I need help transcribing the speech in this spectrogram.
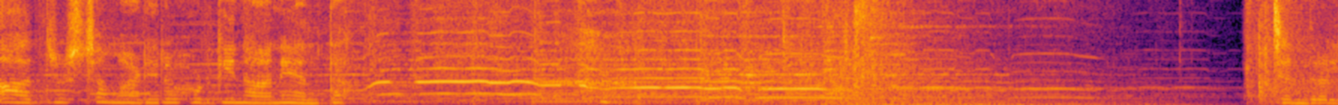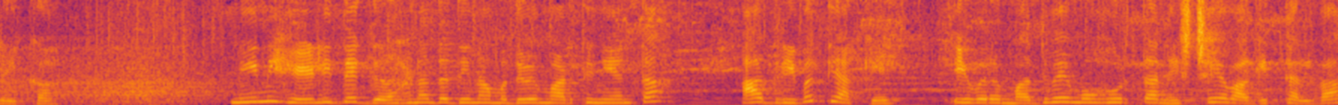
ಆ ಅದೃಷ್ಟ ಮಾಡಿರೋ ಹುಡುಗಿ ನಾನೇ ಅಂತ. ಚಂದ್ರಲೇಖ ನೀನು ಹೇಳಿದ್ದೆ ಗ್ರಹಣದ ದಿನ ಮದುವೆ ಮಾಡ್ತೀನಿ ಅಂತ? ಆದ್ರೆ ಇವತ್ತ್ಯಾಕೆ? ಇವರ ಮದುವೆ ಮುಹೂರ್ತ ನಿಶ್ಚಯವಾಗಿತ್ತಲ್ವಾ?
